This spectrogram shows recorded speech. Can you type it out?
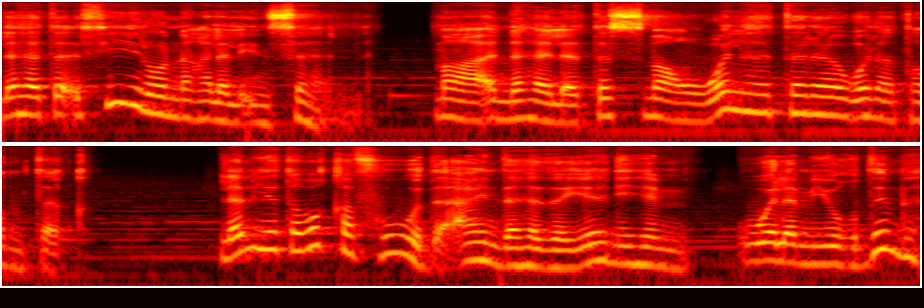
لها تأثير على الإنسان مع أنها لا تسمع ولا ترى ولا تنطق. لم يتوقف هود عند هذيانهم ولم يغضبه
